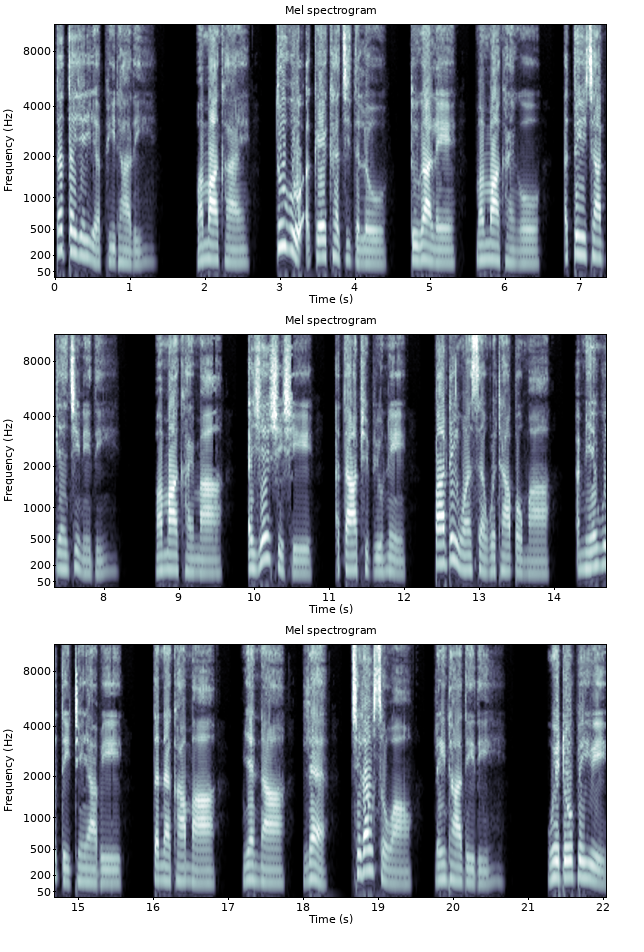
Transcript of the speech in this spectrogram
တက်တက်ရရဖီးထားသည်မမခိုင်သူ့ကိုအကဲခတ်ကြည့်သလိုသူကလည်းမမခိုင်ကို အသေးချပြန်ကြည့်နေသည်မမခိုင်မှာအရက်ရှိရှိအသားဖြူဖြူနှင့်ပါတိတ်ဝမ်းဆက်ဝတ်ထားပုံမှာအမြဲဝတ်တည်ထင်ရပြီးတနက်ခါမှာမျက်နာလက်ခြေထောက်စုံအောင်လိန်ထားသည်သည်ဝေတိုးပေး၍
